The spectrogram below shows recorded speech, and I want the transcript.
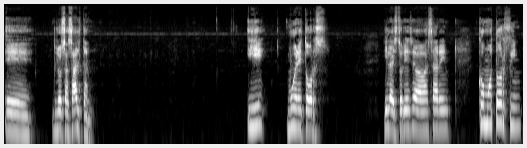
eh, los asaltan y muere Thors. Y la historia se va a basar en cómo Thorfinn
